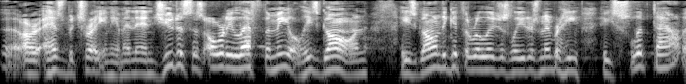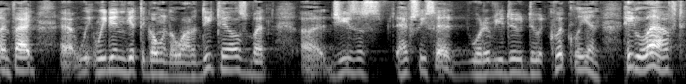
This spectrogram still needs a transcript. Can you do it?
Uh, or has betrayed him. And, and Judas has already left the meal. He's gone. He's gone to get the religious leaders. Remember, he, he slipped out. In fact, uh, we, we didn't get to go into a lot of details, but uh, Jesus actually said, whatever you do, do it quickly. And he left.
